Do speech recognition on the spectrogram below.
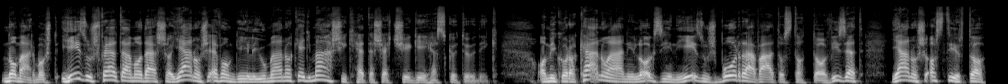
Na már most, Jézus feltámadása János evangéliumának egy másik hetes egységéhez kötődik. Amikor a kánoáni lagzin Jézus borrá változtatta a vizet, János azt írta,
